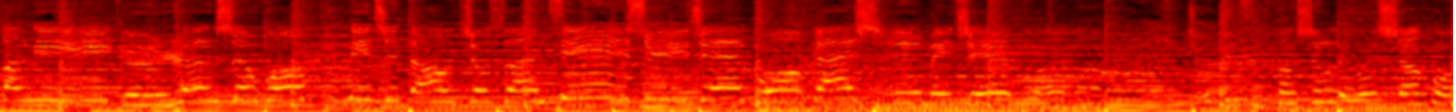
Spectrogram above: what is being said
放你一个人生活。你知道，就算继续，结果还是没结果，就彼此放生，留下活口。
